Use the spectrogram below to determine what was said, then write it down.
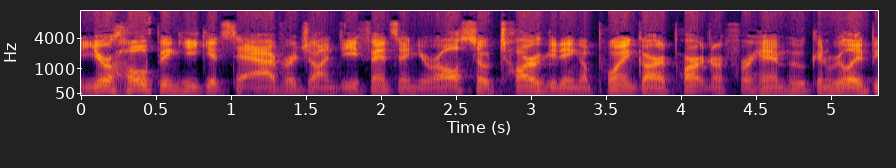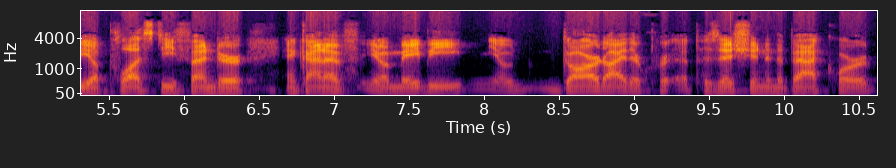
you're hoping he gets to average on defense, and you're also targeting a point guard partner for him who can really be a plus defender and kind of, you know, maybe you know guard either uh, position in the backcourt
